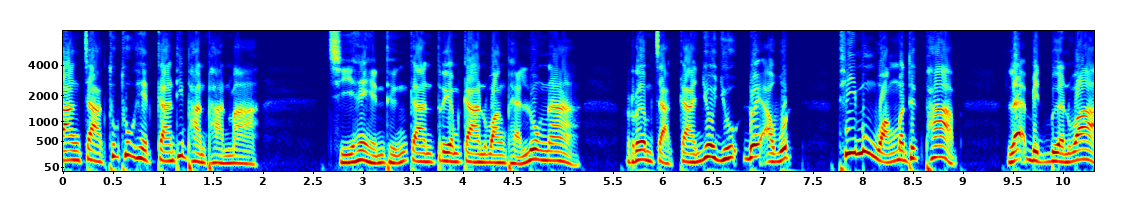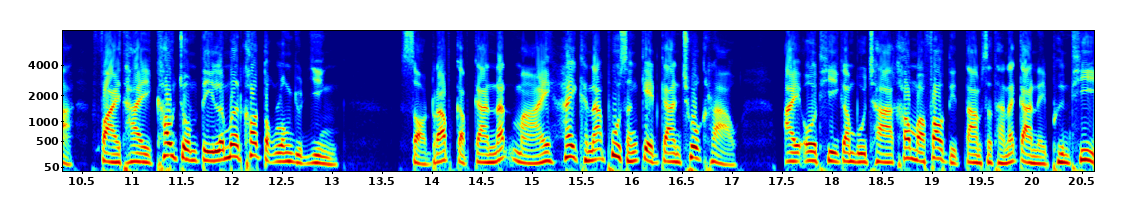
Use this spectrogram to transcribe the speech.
ต่างจากทุกๆเหตุการณ์ที่ผ่านๆมา ชี้ให้เห็นถึงการเตรียมการวางแผนล่วงหน้า เริ่มจากการยั่วยุด้วยอาวุธ ที่มุ่งหวังบันทึกภาพและบิดเบือนว่าฝ่ายไทยเข้าโจมตีละเมิดข้อตกลงหยุดยิง สอดรับกับการนัดหมายให้คณะผู้สังเกตการชั่วคราว IoT กัมพูชาเข้ามาเฝ้าติดตามสถานการณ์ในพื้นที่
